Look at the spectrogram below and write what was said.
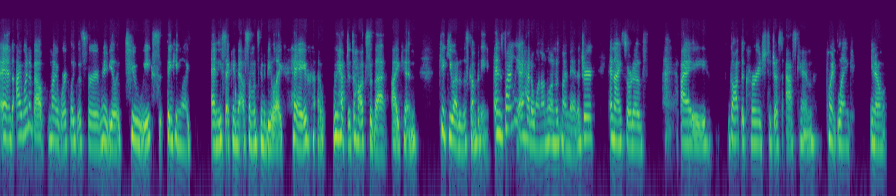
And i went about my work like this for maybe like two weeks thinking like any second now someone's going to be like hey we have to talk so that i can kick you out of this company. And finally i had a one-on-one with my manager and i sort of i got the courage to just ask him point blank you know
